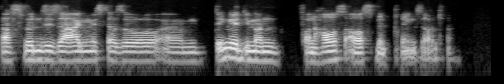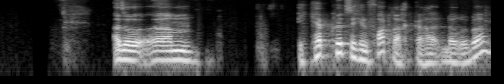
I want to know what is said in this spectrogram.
Was würden Sie sagen, ist da so ähm, Dinge, die man von Haus aus mitbringen sollte? Also, ähm, ich habe kürzlich einen Vortrag gehalten darüber.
